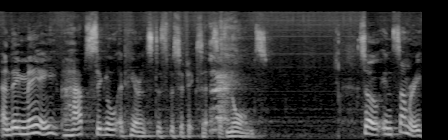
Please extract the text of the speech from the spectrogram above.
And they may perhaps signal adherence to specific sets of norms. So, in summary,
